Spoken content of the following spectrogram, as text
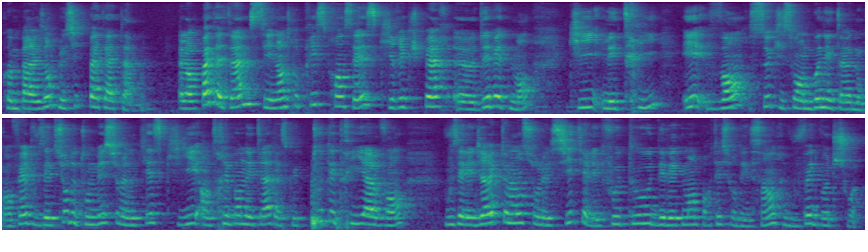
comme par exemple le site Patatam. Alors Patatam, c'est une entreprise française qui récupère euh, des vêtements, qui les trie et vend ceux qui sont en bon état. Donc en fait, vous êtes sûr de tomber sur une pièce qui est en très bon état parce que tout est trié avant. Vous allez directement sur le site, il y a les photos des vêtements portés sur des cintres et vous faites votre choix.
